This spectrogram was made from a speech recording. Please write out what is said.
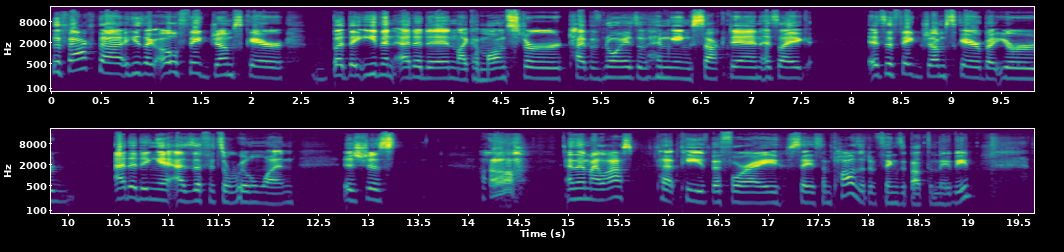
the fact that he's like, oh, fake jump scare, but they even edit in like a monster type of noise of him getting sucked in. It's like, it's a fake jump scare, but you're editing it as if it's a real one. It's just, ugh. And then my last pet peeve before I say some positive things about the movie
